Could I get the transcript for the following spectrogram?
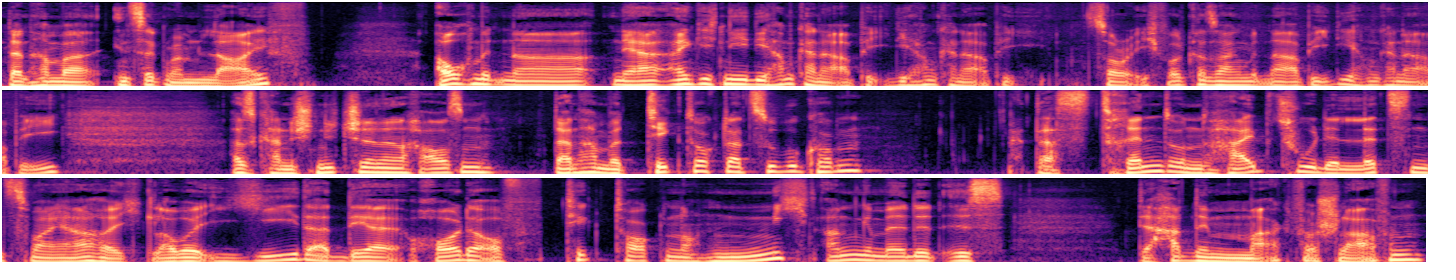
Dann haben wir Instagram Live auch mit einer, naja, eigentlich nee, die haben keine API, die haben keine API. Sorry, ich wollte gerade sagen mit einer API, die haben keine API. Also keine Schnittstelle nach außen. Dann haben wir TikTok dazu bekommen. Das Trend- und Hype-Tool der letzten zwei Jahre. Ich glaube, jeder, der heute auf TikTok noch nicht angemeldet ist, der hat den Markt verschlafen.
